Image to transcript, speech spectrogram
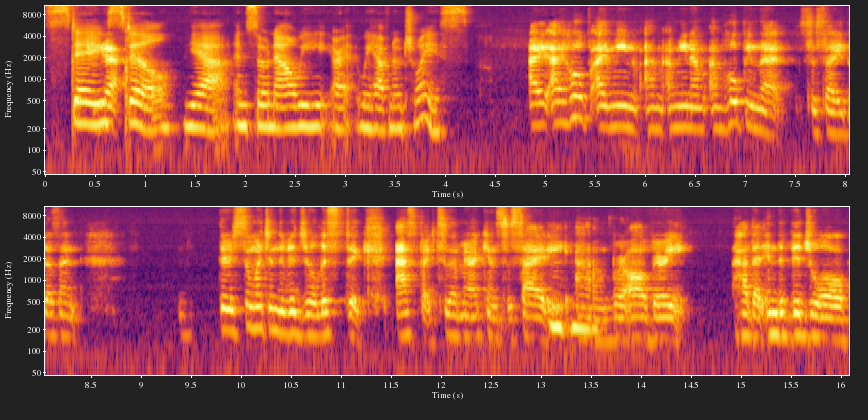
stay yeah. still. Yeah. And so now we are, we have no choice. I, I hope, I mean, I'm, I mean, I'm, I'm hoping that society doesn't, there's so much individualistic aspect to the American society. Mm-hmm. Um, we're all very, have that individual,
